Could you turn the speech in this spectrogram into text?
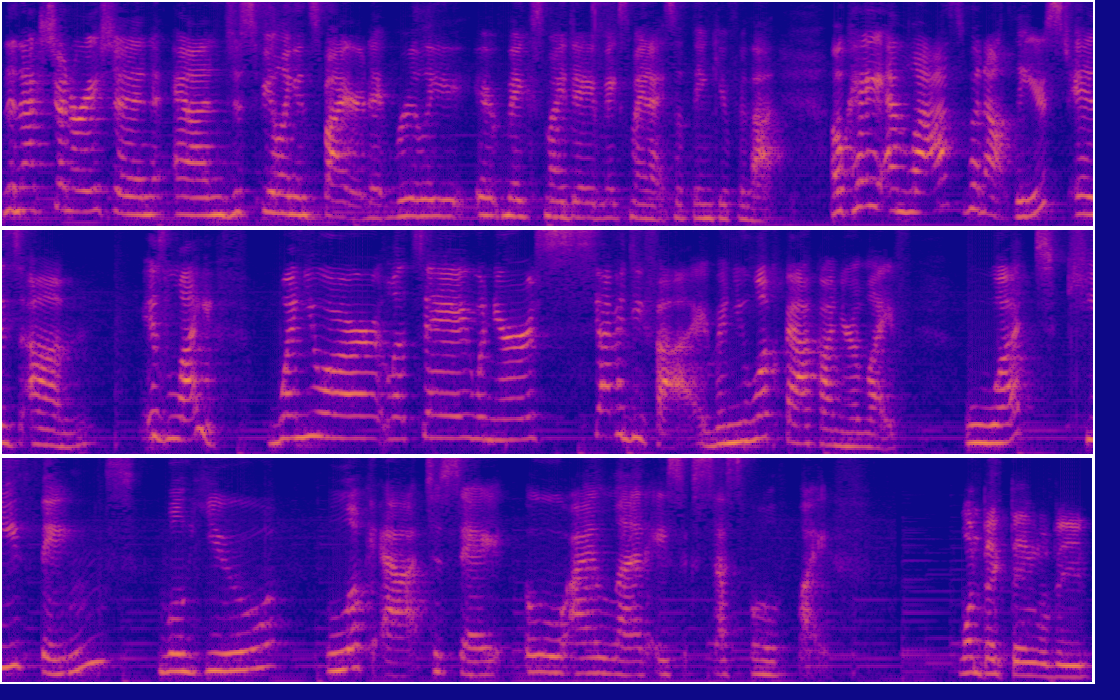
the next generation and just feeling inspired. It really it makes my day it makes my night. So thank you for that. Okay and last but not least is um is life. When you are let's say when you're 75 and you look back on your life what key things will you look at to say, oh, I led a successful life? One big thing will be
